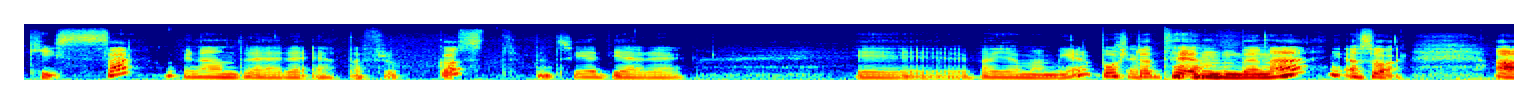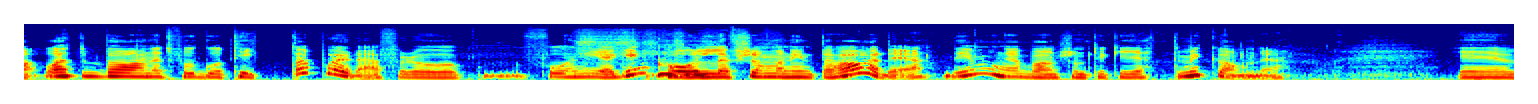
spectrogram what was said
kissa. Och i den andra är det äta frukost. Den tredje är det Eh, vad gör man mer? Borsta tänderna. Alltså, ja, och att barnet får gå och titta på det där för att få en egen koll eftersom man inte har det. Det är många barn som tycker jättemycket om det. Eh,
